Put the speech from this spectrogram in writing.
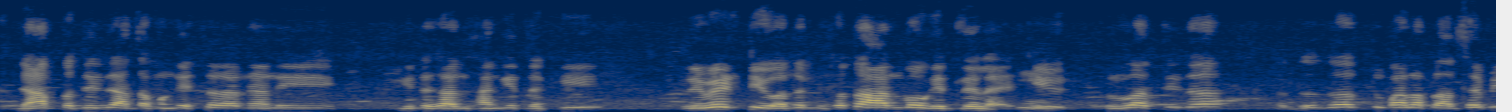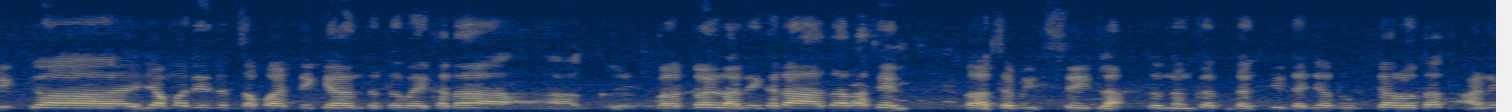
ज्या पद्धतीने आता मंगेश सरांनी आणि गीते सांगितलं की प्रिव्हेंटिव्ह आता मी स्वतः अनुभव घेतलेला आहे. की सुरुवातीचा जर तुम्हाला प्राथमिक याच्यामध्ये जर तपासणी केल्यानंतर एखादा तुम्हाला कळला आणि एखादा आजार असेल प्राथमिक स्टेजला तर नंतर नक्की त्याच्यावर उपचार होतात आणि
